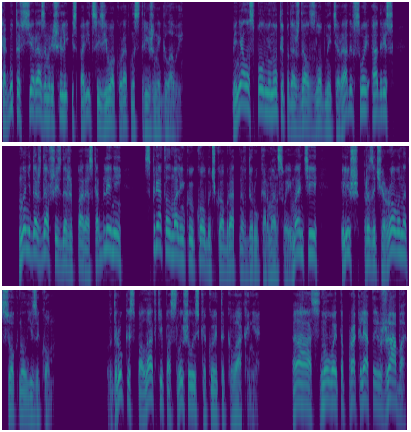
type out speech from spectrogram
как будто все разом решили испариться из его аккуратно стриженной головы. Меняло с полминуты подождал злобной тирады в свой адрес, но, не дождавшись даже пары оскорблений, спрятал маленькую колбочку обратно в дыру карман своей мантии и лишь разочарованно цокнул языком. Вдруг из палатки послышалось какое-то кваканье. «А, снова эта проклятая жаба!»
